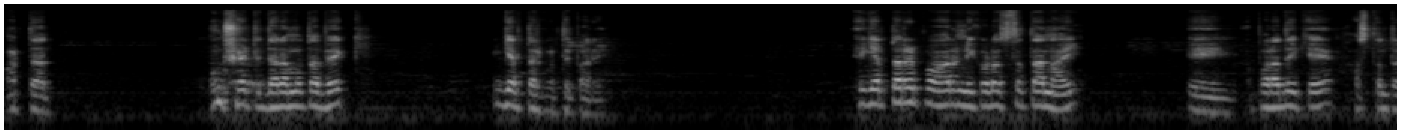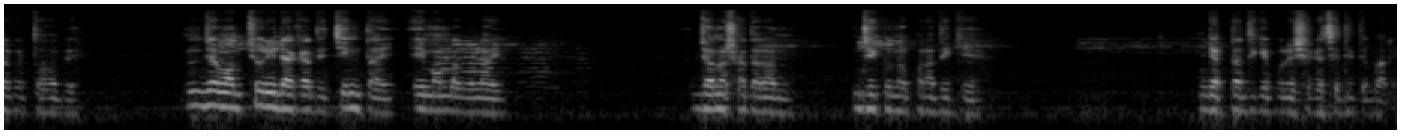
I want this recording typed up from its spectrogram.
অর্থাৎ উনষাট ধারা মোতাবেক গ্রেপ্তার করতে পারে। এই গ্রেপ্তারের পর নিকটস্থ থানায় এই অপরাধীকে হস্তান্তর করতে হবে। যেমন চুরি, ডাকাতি চিন্তায় এই মামলাগুলাই জনসাধারণ যে কোনো অপরাধীকে গ্রেপ্তার থেকে পুলিশের কাছে দিতে পারে।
